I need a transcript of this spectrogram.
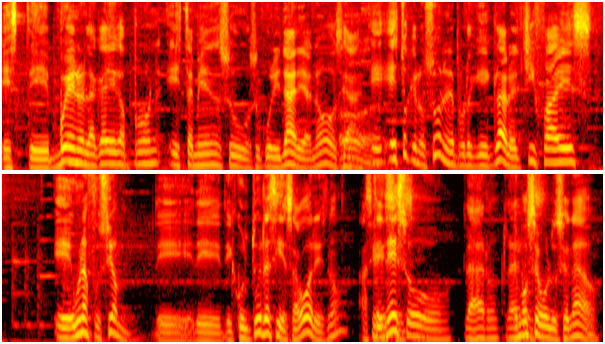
este, bueno en la calle Capón es también su, su culinaria, ¿no? O sea, Oh. eh, esto que nos une, porque claro, el chifa es eh, una fusión de, de- de culturas y de sabores, ¿no? Hasta Sí, en sí, eso Claro, claro. hemos evolucionado.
